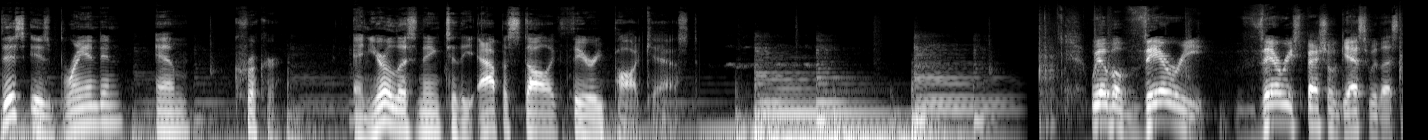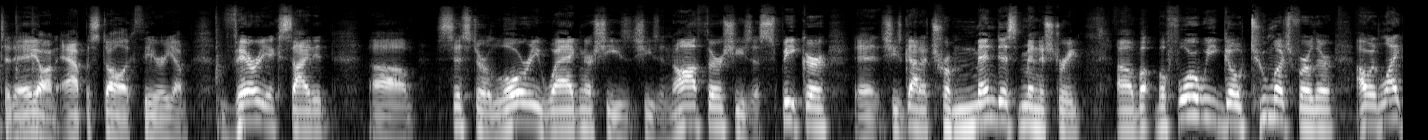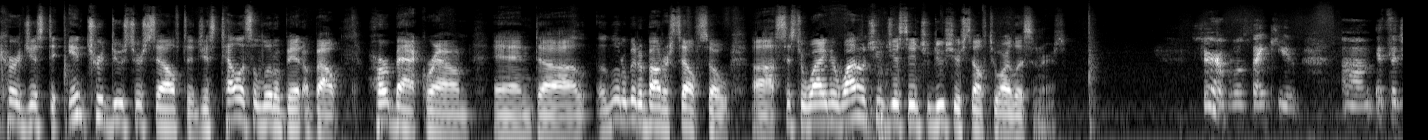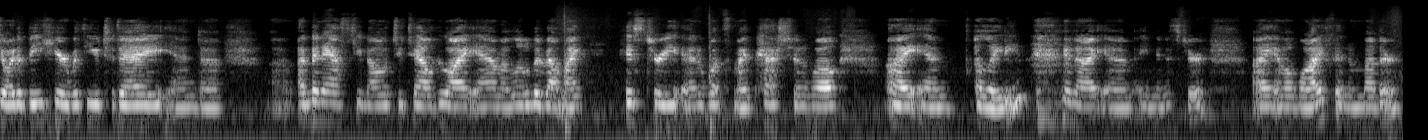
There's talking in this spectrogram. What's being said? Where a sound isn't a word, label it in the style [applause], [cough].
This is Brandon M. Crooker, and you're listening to the Apostolic Theory Podcast. We have a very, very special guest with us today on Apostolic Theory. I'm very excited. Um, Sister Lori Wagner. She's she's an author. She's a speaker. And she's got a tremendous ministry. Uh, but before we go too much further, I would like her just to introduce herself, to just tell us a little bit about her background and uh, a little bit about herself. So, uh, Sister Wagner, why don't you just introduce yourself to our listeners? Sure. Well, thank you. Um, it's a joy to be here with you today, and uh, uh, I've been asked, you know, to tell who I am, a little bit about my history and what's my passion. Well, I am a lady, [laughs] and I am a minister. I am a wife and a mother.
